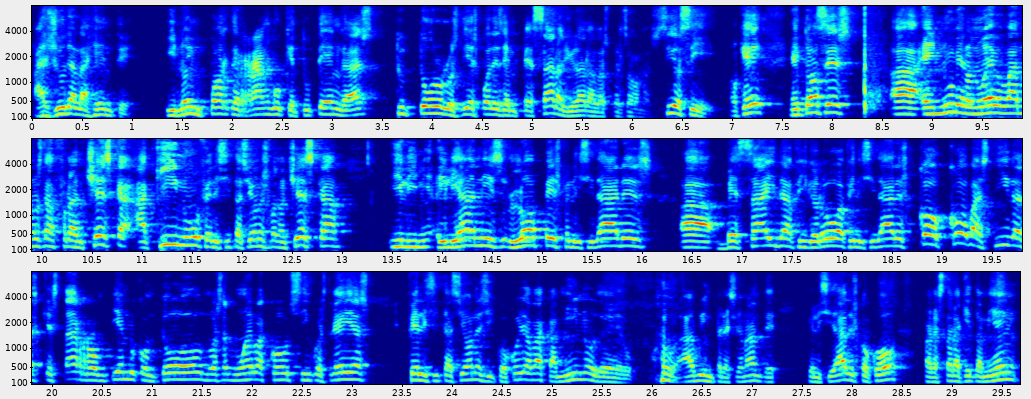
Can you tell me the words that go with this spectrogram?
Ayuda a la gente. Y no importa el rango que tú tengas, tú todos los días puedes empezar a ayudar a las personas, sí o sí, ¿ok? Entonces, Uh, en número 9 va nuestra Francesca Aquino. Felicitaciones, Francesca. Ilianis López, felicidades. Uh, Besaida Figueroa, felicidades. Coco Bastidas, que está rompiendo con todo. Nuestra nueva coach 5 estrellas. Felicitaciones. Y Coco ya va camino de algo impresionante. Felicidades, Coco, para estar aquí también.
